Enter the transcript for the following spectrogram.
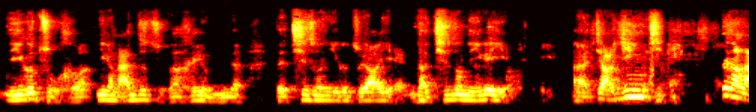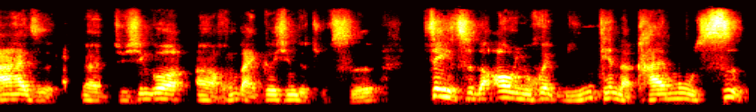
一个组合，一个男子组合很有名的的其中一个主要演的其中的一个演员，呃，叫樱井。这个男孩子，呃，举行过呃红白歌星的主持。这一次的奥运会明天的开幕式，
